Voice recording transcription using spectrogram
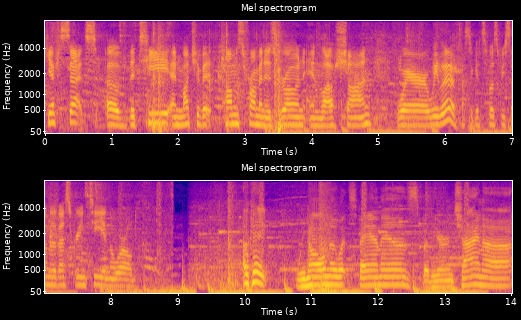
Gift sets of the tea, and much of it comes from and is grown in Laoshan, where we live. So it's supposed to be some of the best green tea in the world. Okay, we all know what spam is, but here in China,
